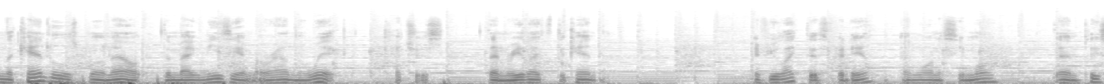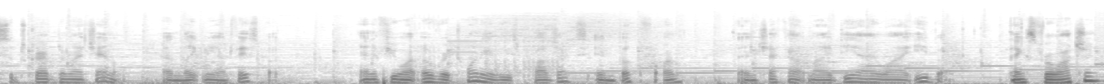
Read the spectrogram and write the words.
When the candle is blown out, the magnesium around the wick catches, then relights the candle. If you like this video and want to see more, then please subscribe to my channel and like me on Facebook. And if you want over 20 of these projects in book form, then check out my DIY ebook. Thanks for watching,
